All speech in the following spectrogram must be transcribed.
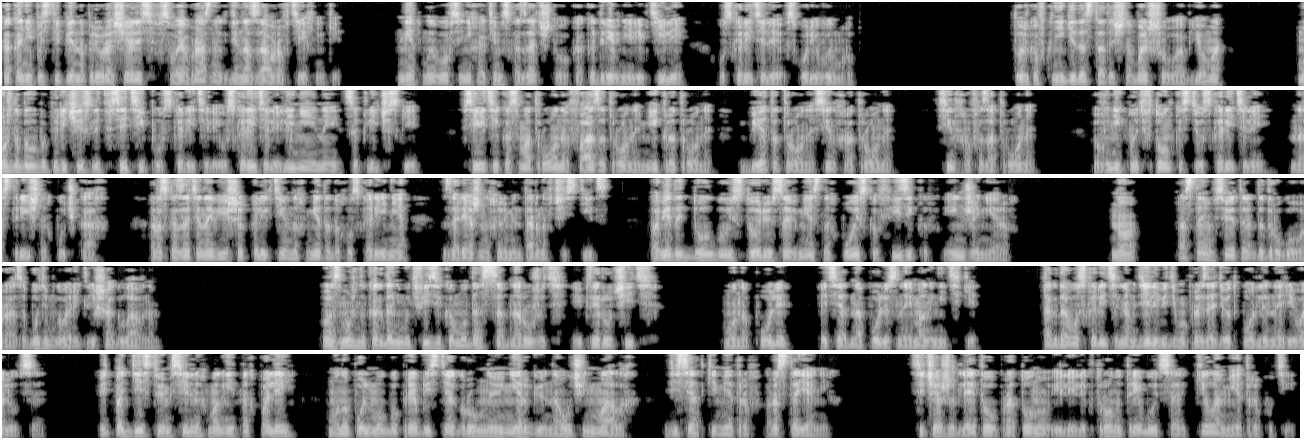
как они постепенно превращались в своеобразных динозавров техники. Нет, мы вовсе не хотим сказать, что, как и древние рептилии, ускорители вскоре вымрут. Только в книге достаточно большого объема можно было бы перечислить все типы ускорителей. Ускорители линейные, циклические, все эти космотроны, фазотроны, микротроны, бетатроны, синхротроны, синхрофазотроны, вникнуть в тонкости ускорителей на стричных пучках, рассказать о новейших коллективных методах ускорения заряженных элементарных частиц, поведать долгую историю совместных поисков физиков и инженеров. Но оставим все это до другого раза, будем говорить лишь о главном. Возможно, когда-нибудь физикам удастся обнаружить и приручить монополи, эти однополюсные магнитики. Тогда в ускорительном деле, видимо, произойдет подлинная революция. Ведь под действием сильных магнитных полей монополь мог бы приобрести огромную энергию на очень малых, десятки метров расстояниях. Сейчас же для этого протону или электрону требуются километры пути.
